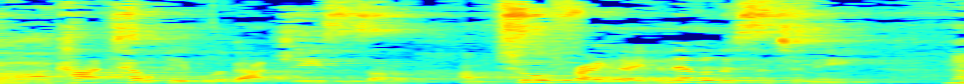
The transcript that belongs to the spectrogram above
oh, I can't tell people about Jesus. I'm, I'm too afraid they'd never listen to me. No,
